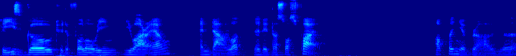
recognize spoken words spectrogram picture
Please go to the following URL and download the data source file. Open your browser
